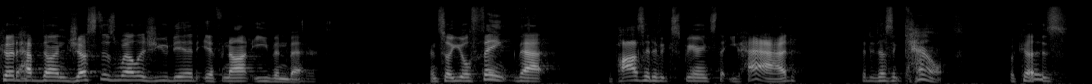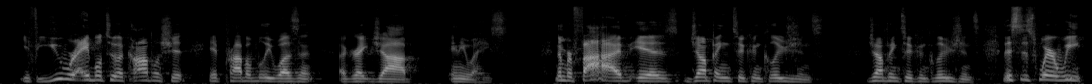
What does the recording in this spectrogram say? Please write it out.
could have done just as well as you did, if not even better. And so you'll think that the positive experience that you had, that it doesn't count because if you were able to accomplish it, it probably wasn't a great job, anyways. Number five is jumping to conclusions. Jumping to conclusions. This is where we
